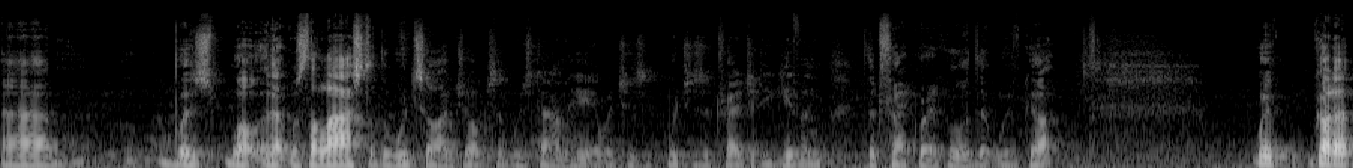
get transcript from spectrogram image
uh, was well, that was the last of the Woodside jobs that was done here, which is which is a tragedy given the track record that we've got. We've got a,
